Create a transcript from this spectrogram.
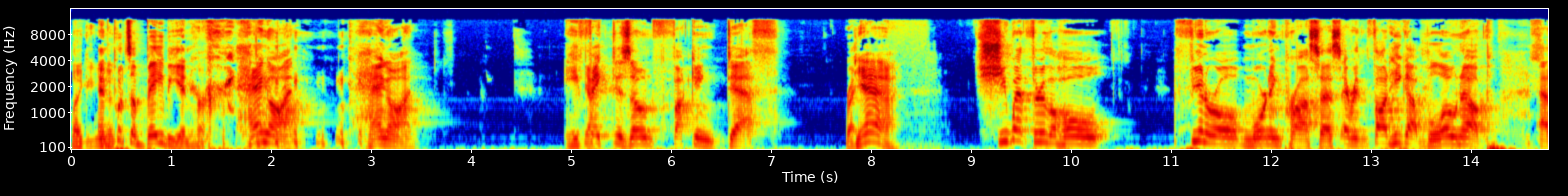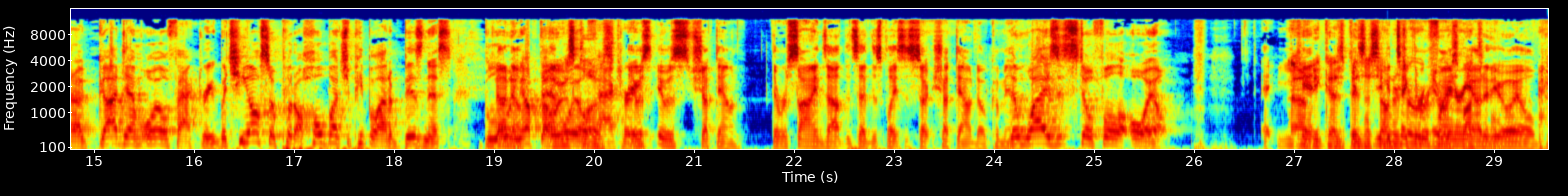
Like, And know, puts a baby in her. Hang on. Hang on. He faked his own fucking death. Right. Yeah. She went through the whole funeral mourning process, everything. Thought he got blown up at a goddamn oil factory, which he also put a whole bunch of people out of business blowing no. up that Oh, oil closed. factory. it was it was shut down. There were signs out that said this place is shut- shut down. Don't come in. then why is it still full of oil? You Uh, because you can, business you can owners take the refinery out of the oil, but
